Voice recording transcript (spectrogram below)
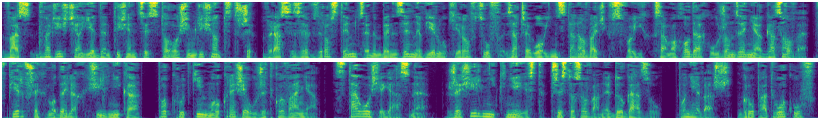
WAZ 21183. Wraz ze wzrostem cen benzyny wielu kierowców zaczęło instalować w swoich samochodach urządzenia gazowe. W pierwszych modelach silnika, po krótkim okresie użytkowania, stało się jasne, że silnik nie jest przystosowany do gazu ponieważ grupa tłoków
